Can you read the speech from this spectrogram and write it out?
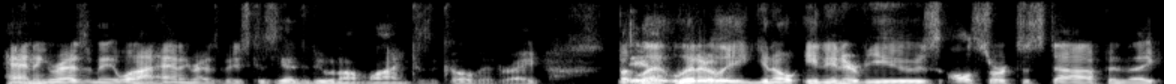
handing resumes. Well, not handing resumes because you had to do it online because of COVID, right? But yeah. li- literally, you know, in interviews, all sorts of stuff, and like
